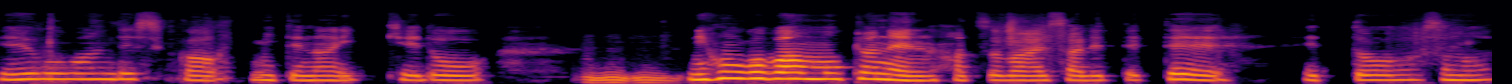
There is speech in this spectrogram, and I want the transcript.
英語版でしか見てないけど、うんうんうん。日本語版も去年発売されてて、えっと、その、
